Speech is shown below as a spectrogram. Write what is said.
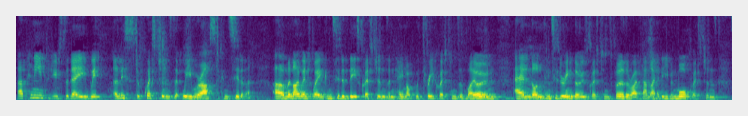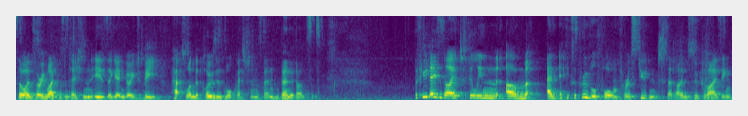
Uh, Penny introduced the day with a list of questions that we were asked to consider. Um, and I went away and considered these questions and came up with three questions of my own. And on considering those questions further, I found I had even more questions. So I'm sorry, my presentation is again going to be perhaps one that poses more questions than, than it answers. A few days ago, I had to fill in um, an ethics approval form for a student that I'm supervising.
